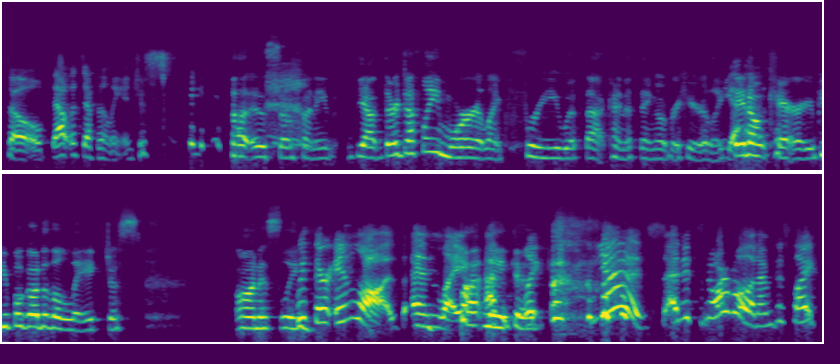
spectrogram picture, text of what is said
So that was definitely interesting. That is so funny. Yeah, they're definitely more like free with that kind of thing over here. Like they don't care. People go to the lake just honestly with their in-laws and like naked. like yes and it's normal and i'm just like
